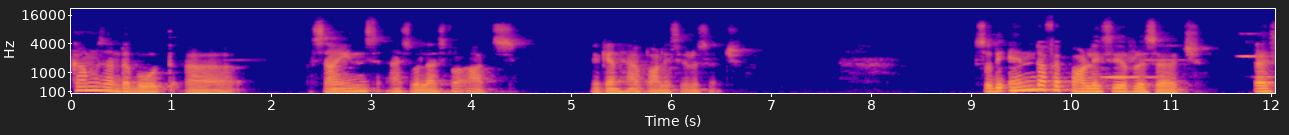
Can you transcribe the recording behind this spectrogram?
comes under both uh, science as well as for arts. You can have policy research. So the end of a policy research is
